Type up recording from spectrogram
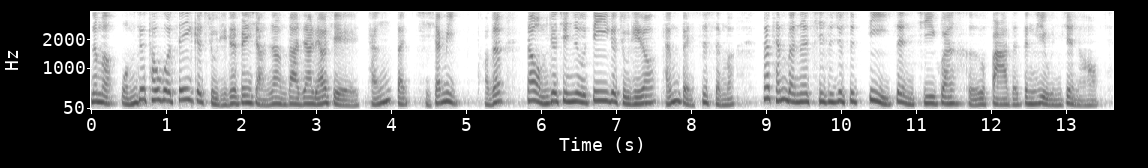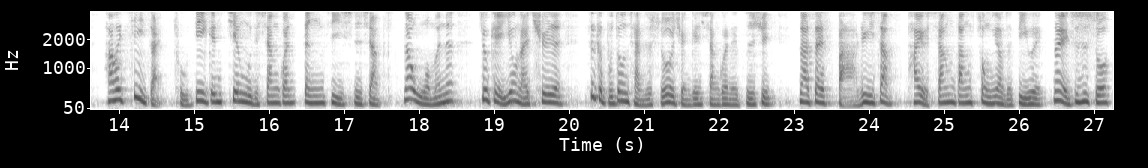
那么，我们就透过这一个主题的分享，让大家了解謄本是虾米。好的，那我们就进入第一个主题喽。謄本是什么？那謄本呢，其实就是地政机关核发的登记文件了哈。它会记载土地跟建物的相关登记事项。那我们呢，就可以用来确认这个不动产的所有权跟相关的资讯。那在法律上，它有相当重要的地位。那也就是说，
